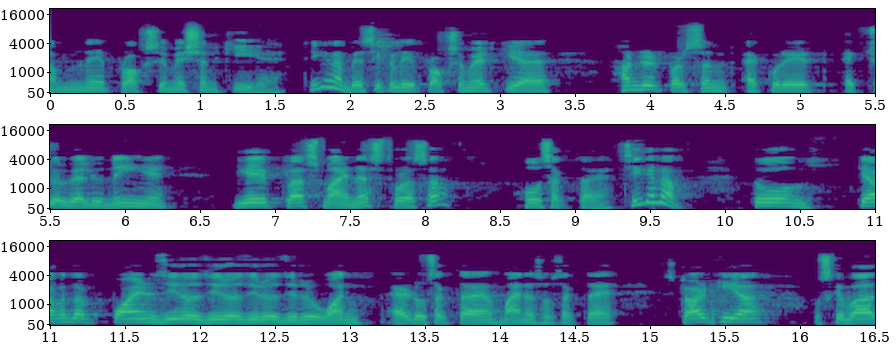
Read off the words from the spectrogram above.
ہم نے اپروکسیمیشن کی ہے، ٹھیک ہے نا؟ بیسیکلی اپروکسیمیٹ کیا ہے hundred percent accurate actual value نہیں ہے، یہ پلس مائنس تھوڑا سا ہو سکتا ہے، ٹھیک ہے نا؟ تو کیا مطلب point zero zero zero zero one add ہو سکتا ہے مائنس ہو سکتا ہے۔ اسٹارٹ کیا۔ اس کے بعد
